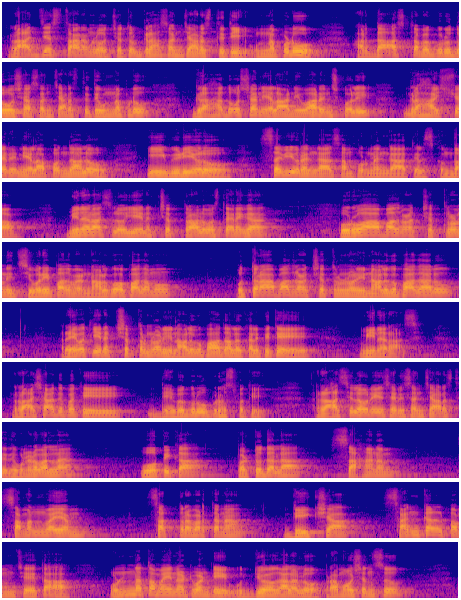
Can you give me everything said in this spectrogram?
రాజ్యస్థానంలో చతుర్గ్రహ సంచార స్థితి ఉన్నప్పుడు అర్ధాష్టమ గురుదోష సంచార స్థితి ఉన్నప్పుడు గ్రహ దోషాన్ని ఎలా నివారించుకోవాలి గ్రహ ఐశ్వర్యాన్ని ఎలా పొందాలో ఈ వీడియోలో సవివరంగా సంపూర్ణంగా తెలుసుకుందాం. మీనరాశిలో ఏ నక్షత్రాలు వస్తాయనగా? పూర్వాభాద్ర నక్షత్రంలోని చివరి పాదమైన నాలుగవ పాదము ఉత్తరాభాద్ర నక్షత్రంలోని నాలుగు పాదాలు రేవతి నక్షత్రంలోని నాలుగు పాదాలు కలిపితే మీనరాశి. రాశాధిపతి దేవగురు బృహస్పతి. రాశిలోనే శని సంచార స్థితి ఉండడం వల్ల ఓపిక పట్టుదల సహనం సమన్వయం సత్ప్రవర్తన దీక్ష సంకల్పం చేత ఉన్నతమైనటువంటి ఉద్యోగాలలో ప్రమోషన్స్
